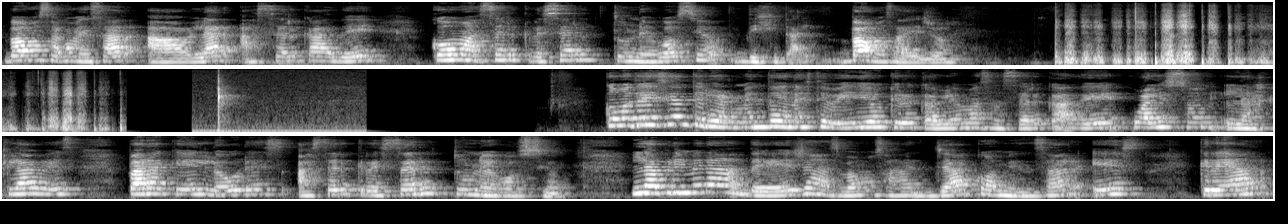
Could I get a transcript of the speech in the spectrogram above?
vamos a comenzar a hablar acerca de cómo hacer crecer tu negocio digital. Vamos a ello. Como te decía anteriormente en este vídeo quiero que hablemos acerca de cuáles son las claves para que logres hacer crecer tu negocio. La primera de ellas, vamos a ya comenzar, es crear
